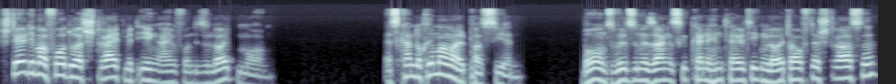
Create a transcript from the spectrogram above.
stell dir mal vor, du hast Streit mit irgendeinem von diesen Leuten morgen. Es kann doch immer mal passieren. Bones, willst du mir sagen, es gibt keine hinterhältigen Leute auf der Straße?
